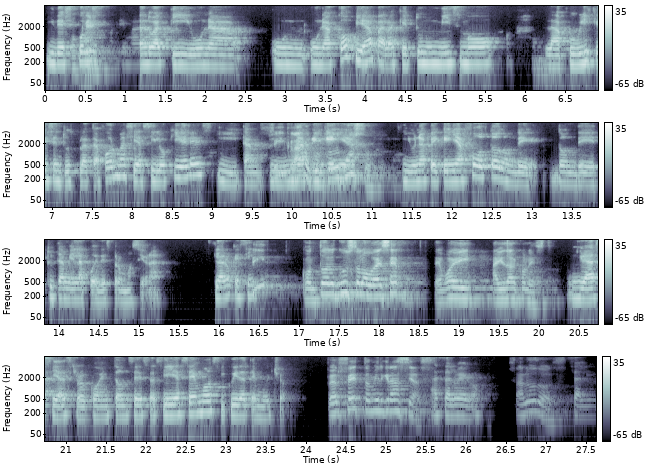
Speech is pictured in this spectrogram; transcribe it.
Y después Ok. te mando a ti una, un- una copia para que tú mismo la publiques en tus plataformas si así lo quieres y, tam- y Sí, una claro, pequeña- y una pequeña foto donde, donde tú también la puedes promocionar. Claro que sí. Sí, con todo el gusto lo voy a hacer. Te voy a ayudar con esto. Gracias, Rocco. Entonces, así le hacemos y cuídate mucho. Perfecto, mil gracias. Hasta luego. Saludos. Saludos.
